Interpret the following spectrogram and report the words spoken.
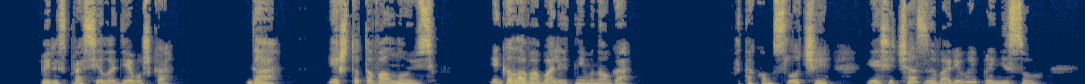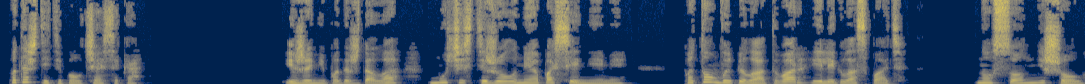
— переспросила девушка. «Да, я что-то волнуюсь, и голова болит немного». «В таком случае я сейчас заварю и принесу. Подождите полчасика». И Женя подождала, мучаясь тяжелыми опасениями. Потом выпила отвар и легла спать. Но сон не шел.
